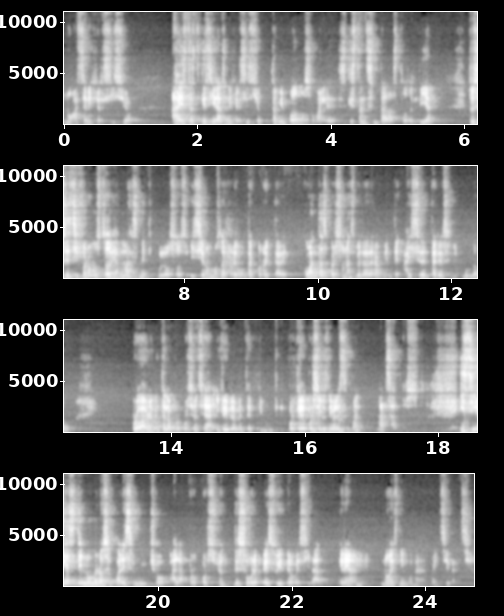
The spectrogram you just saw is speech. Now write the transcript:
no hacen ejercicio, a estas que sí hacen ejercicio también podemos sumarles que están sentadas todo el día. Entonces, si fuéramos todavía más meticulosos, hiciéramos la pregunta correcta de cuántas personas verdaderamente hay sedentarias en el mundo, probablemente la proporción sea increíblemente deprimente, porque de por sí los niveles están más altos. Y si este número se parece mucho a la proporción de sobrepeso y de obesidad, créanme, no es ninguna coincidencia.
